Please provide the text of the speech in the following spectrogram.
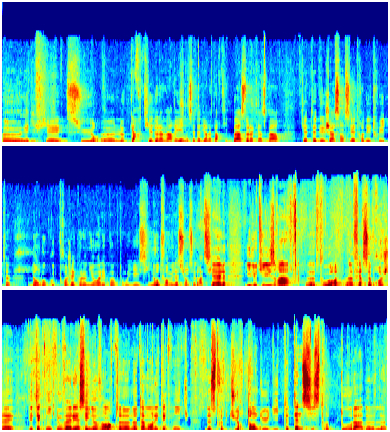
euh, édifié sur euh, le quartier de la marine, c'est-à-dire la partie basse de la Casbah, qui était déjà censée être détruite dans beaucoup de projets coloniaux à l'époque. Vous voyez ici une autre formulation de ce gratte-ciel. Il utilisera euh, pour faire ce projet des techniques nouvelles et assez innovantes, notamment les techniques de structure tendue dites tensi struttura de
